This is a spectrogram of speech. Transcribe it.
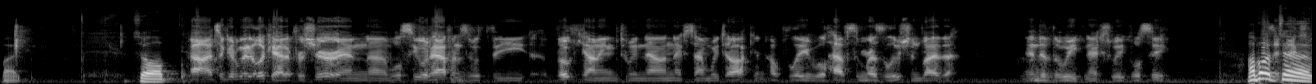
But so uh, that's a good way to look at it for sure, and uh, we'll see what happens with the vote counting between now and next time we talk, and hopefully we'll have some resolution by the end of the week next week. We'll see. How about uh,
